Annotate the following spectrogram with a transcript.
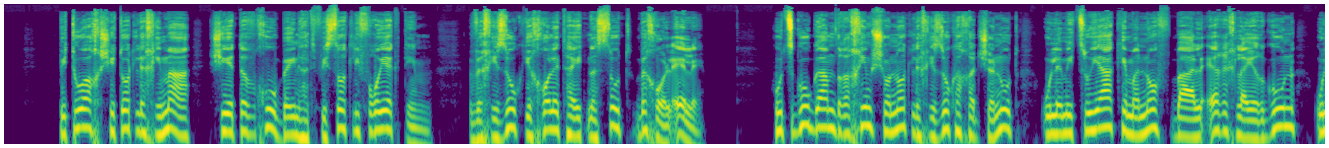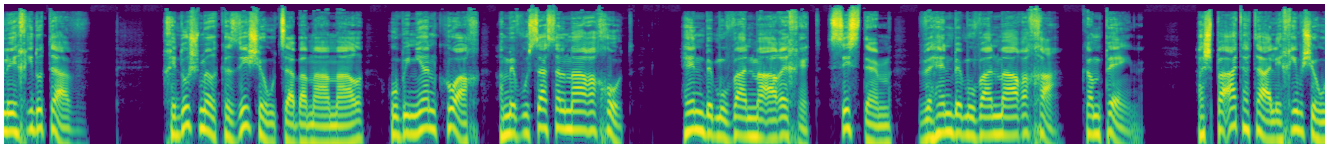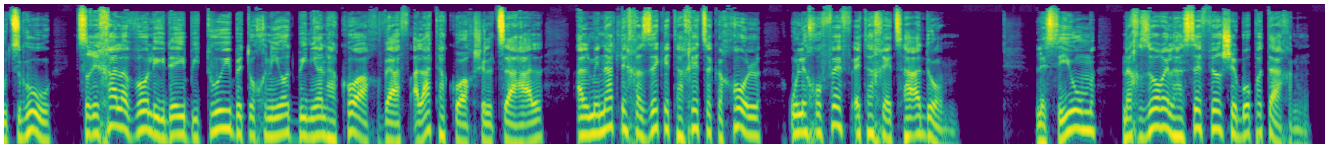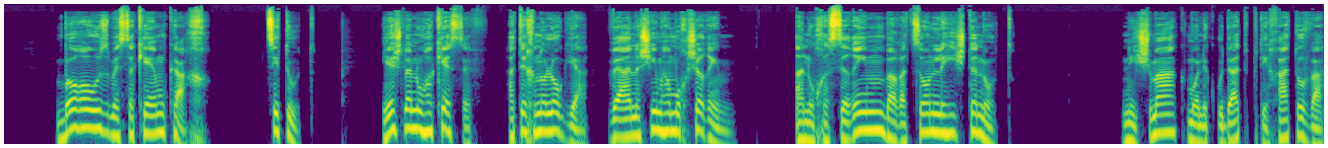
פיתוח שיטות לחימה שיתווכו בין התפיסות לפרויקטים, וחיזוק יכולת ההתנסות בכל אלה. הוצגו גם דרכים שונות לחיזוק החדשנות ולמיצויה כמנוף בעל ערך לארגון וליחידותיו. חידוש מרכזי שהוצע במאמר הוא בניין כוח המבוסס על מערכות, הן במובן מערכת, סיסטם, והן במובן מערכה, קמפיין. השפעת התהליכים שהוצגו צריכה לבוא לידי ביטוי בתוכניות בניין הכוח והפעלת הכוח של צה"ל, על מנת לחזק את החץ הכחול ולכופף את החץ האדום. לסיום, נחזור אל הספר שבו פתחנו. בורוז מסכם כך, ציטוט: יש לנו הכסף, הטכנולוגיה והאנשים המוכשרים. אנו חסרים ברצון להשתנות. נשמע כמו נקודת פתיחה טובה.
